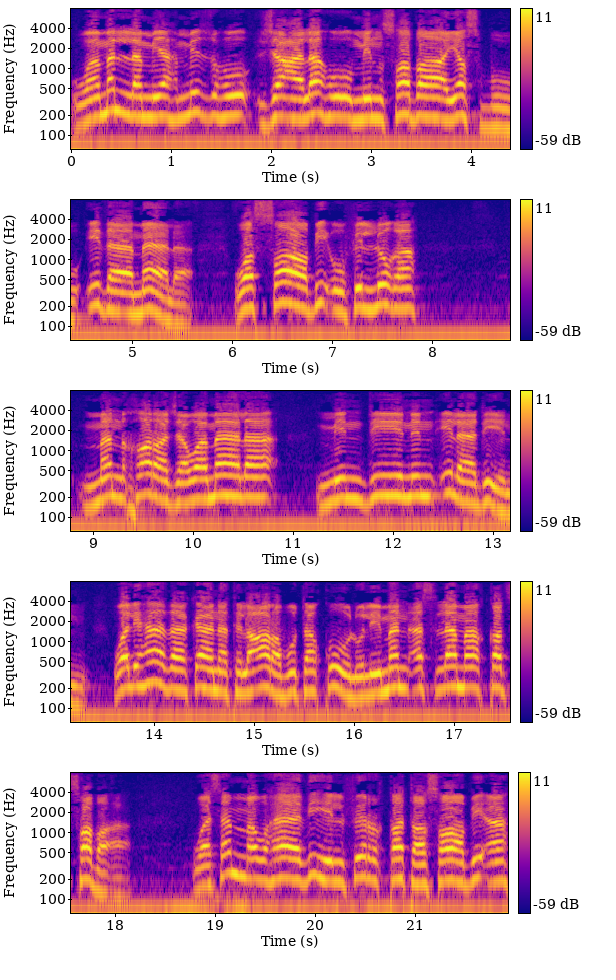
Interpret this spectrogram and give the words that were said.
ومن لم يهمزه جعله من صبا يصبو إذا مال. والصابئ في اللغة من خرج ومال من دين إلى دين. ولهذا كانت العرب تقول لمن أسلم قد صبأ. وسموا هذه الفرقة صابئة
